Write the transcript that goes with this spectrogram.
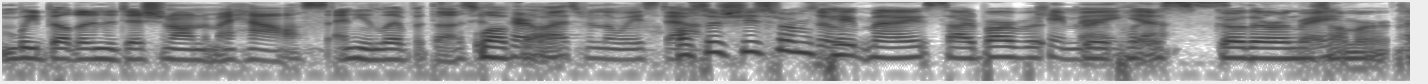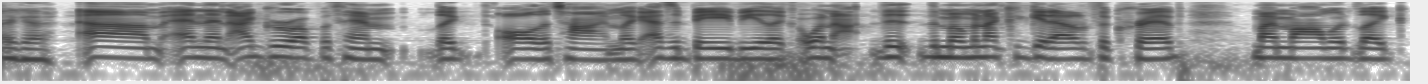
we built an addition onto my house and he lived with us. He Love was paralyzed that. from the waist down. Also, she's from So- Cape May. Sidebar, but Cape great May, place. yes. Go there in the Right? summer. Okay. Um, and then I grew up with him like all the time. Like as a baby, like when I, the, the moment I could get out of the crib, my mom would like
